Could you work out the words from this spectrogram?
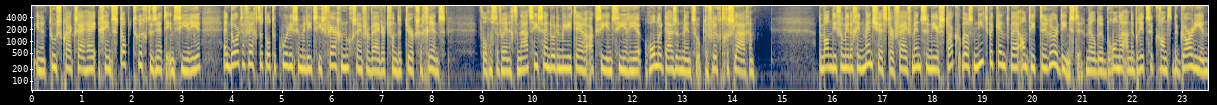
In een toespraak zei hij geen stap terug te zetten in Syrië... en door te vechten tot de Koerdische milities ver genoeg zijn verwijderd van de Turkse grens. Volgens de Verenigde Naties zijn door de militaire actie in Syrië... 100.000 mensen op de vlucht geslagen. De man die vanmiddag in Manchester vijf mensen neerstak... was niet bekend bij antiterreurdiensten... melden bronnen aan de Britse krant The Guardian.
